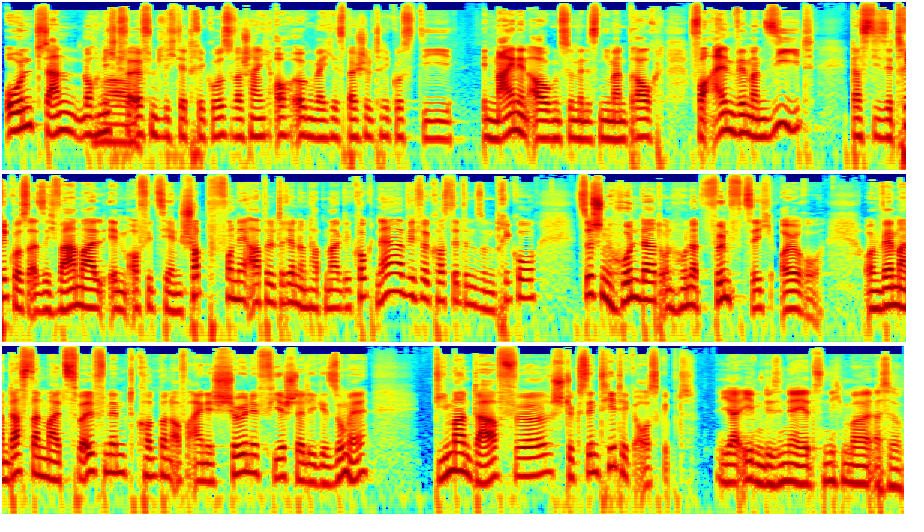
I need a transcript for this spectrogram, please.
Und dann noch nicht Wow. veröffentlichte Trikots, wahrscheinlich auch irgendwelche Special-Trikots, die in meinen Augen zumindest niemand braucht. Vor allem, wenn man sieht, dass diese Trikots, also ich war mal im offiziellen Shop von Neapel drin und habe mal geguckt, na, wie viel kostet denn so ein Trikot? Zwischen 100 und 150 Euro. Und wenn man das dann mal 12 nimmt, kommt man auf eine schöne vierstellige Summe, die man da für Stück Synthetik ausgibt. Ja, eben, die sind ja jetzt nicht mal, also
